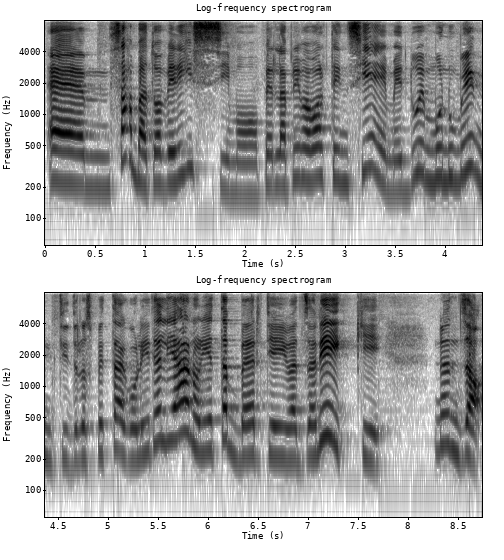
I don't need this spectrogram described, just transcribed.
ehm, sabato a Verissimo, per la prima volta insieme, due monumenti dello spettacolo italiano, Rietta Berti e Iva Zanicchi. Non so.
